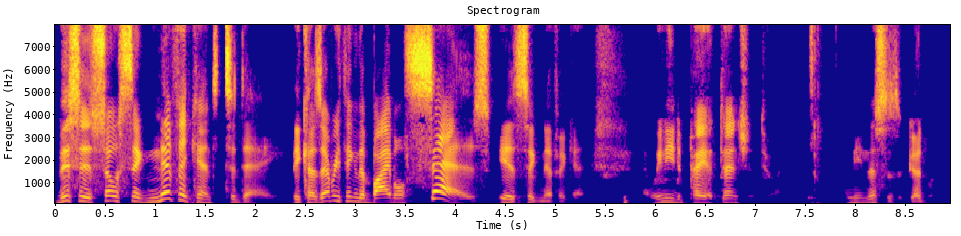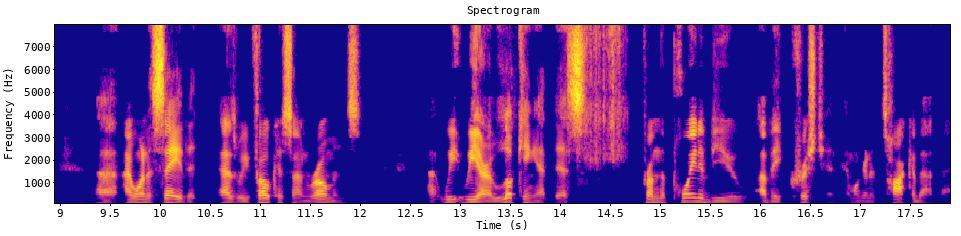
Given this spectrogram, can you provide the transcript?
this is so significant today because everything the Bible says is significant. We need to pay attention to it. I mean, this is a good one. Uh, I want to say that as we focus on Romans, uh, we, we are looking at this from the point of view of a Christian, and we're going to talk about that.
